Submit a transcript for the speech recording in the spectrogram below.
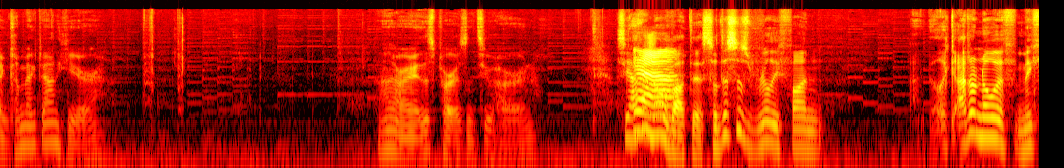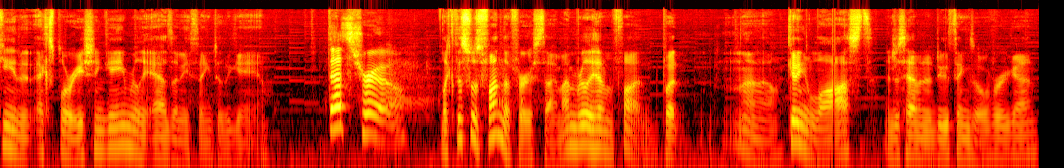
I can come back down here. All right, this part isn't too hard. See, I don't know about this. So this is really fun. Like, I don't know if making it an exploration game really adds anything to the game. That's true. Like, this was fun the first time. I'm really having fun, but I don't know. Getting lost and just having to do things over again,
